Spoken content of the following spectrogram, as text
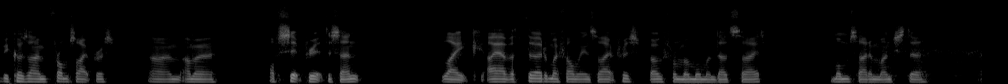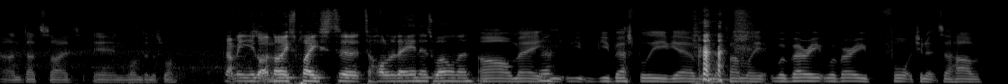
because I'm from Cyprus. Um, I'm a of Cypriot descent. Like I have a third of my family in Cyprus, both from my mum and dad's side. Mum's side in Manchester, and dad's side in London as well. That mean you got a nice place to, to holiday in as well. Then Oh mate, Yeah. you, you best believe, yeah. My family, we're very, we're very fortunate to have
